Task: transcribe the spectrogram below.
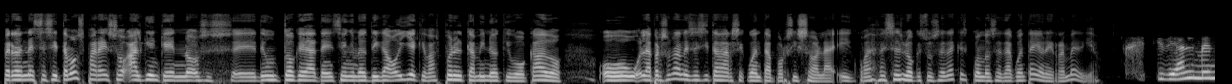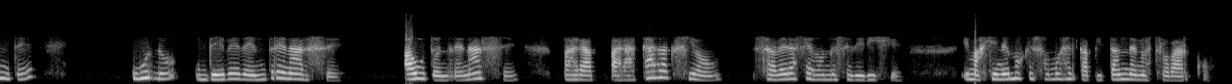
Pero necesitamos para eso alguien que nos eh, dé un toque de atención y nos diga, oye, que vas por el camino equivocado. O la persona necesita darse cuenta por sí sola. Y a veces lo que sucede es que cuando se da cuenta ya no hay remedio. Idealmente, uno debe de entrenarse autoentrenarse para, para cada acción saber hacia dónde se dirige. Imaginemos que somos el capitán de nuestro barco.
